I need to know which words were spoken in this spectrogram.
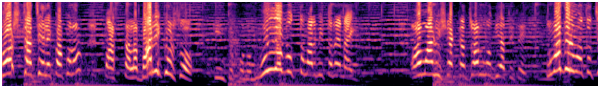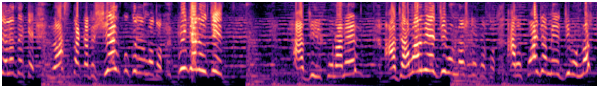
নষ্টা ছেলে কখনো পাঁচতলা বাড়ি করছ, কিন্তু কোনো মূল্যবোধ তোমার ভিতরে নাই। অমানুষ একটা জন্ম দিয়া তুইছে তোমাদের মতো ছেলেদেরকে রাস্তাঘাটে শিয়াল কুকুরের মতো পিটানো উচিত। হাজির কোনানের, আজ আমার মেয়ের জীবন নষ্ট করছ, আরও কয়টা মেয়ের জীবন নষ্ট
